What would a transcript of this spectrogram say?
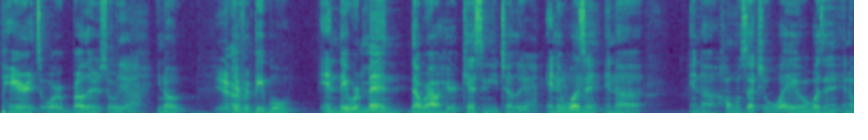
parents or brothers or Yeah. you know different people and they were men that were out here kissing each other and it wasn't in a in a homosexual way or wasn't in a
